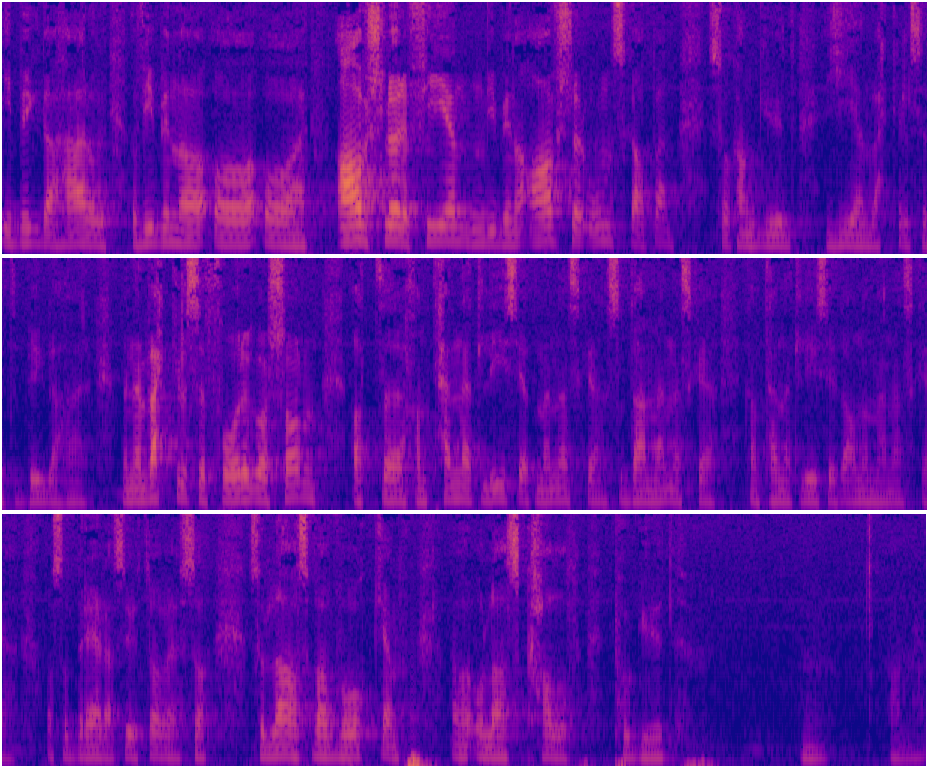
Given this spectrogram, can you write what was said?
i bygda her, og, og, vi begynner å, å, avsløre fienden, vi begynner å avsløre ondskapen, så kan Gud gi en vekkelse til bygda her. Men en vekkelse foregår sånn at uh, han tenner et lys i et menneske, så det mennesket kan tenne et lys i et annet menneske, og så brer det seg utover. Så, så la oss være våken og, og la oss kalle på Gud. Mm. Amen.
